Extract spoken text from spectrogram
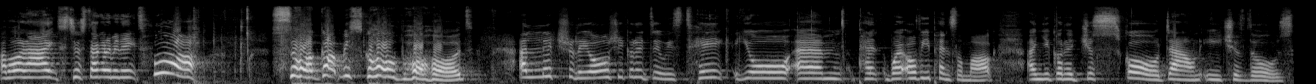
I'm all right, just hang on a minute. Whoa. So I got my scoreboard, and literally all you're going to do is take your um, pen, well, over your pencil mark, and you're going to just score down each of those.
